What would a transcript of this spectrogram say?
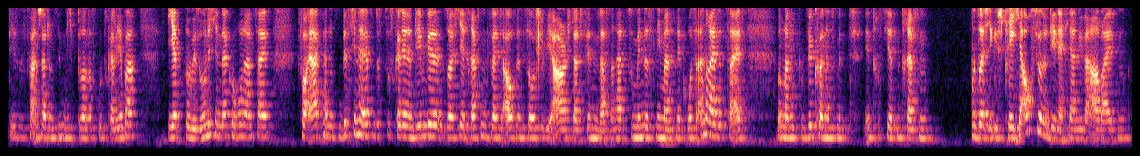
diese Veranstaltungen sind nicht besonders gut skalierbar jetzt sowieso nicht in der Corona-Zeit. VR kann uns ein bisschen helfen, das zu skalieren, indem wir solche Treffen vielleicht auch in Social VR stattfinden lassen. Dann hat zumindest niemand eine große Anreisezeit und man, wir können uns mit Interessierten treffen und solche Gespräche auch führen, denen erklären, wie wir arbeiten.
